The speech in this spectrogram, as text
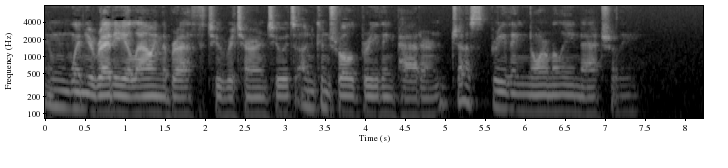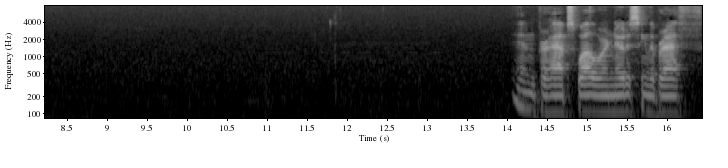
And when you're ready, allowing the breath to return to its uncontrolled breathing pattern, just breathing normally, naturally. And perhaps while we're noticing the breath,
